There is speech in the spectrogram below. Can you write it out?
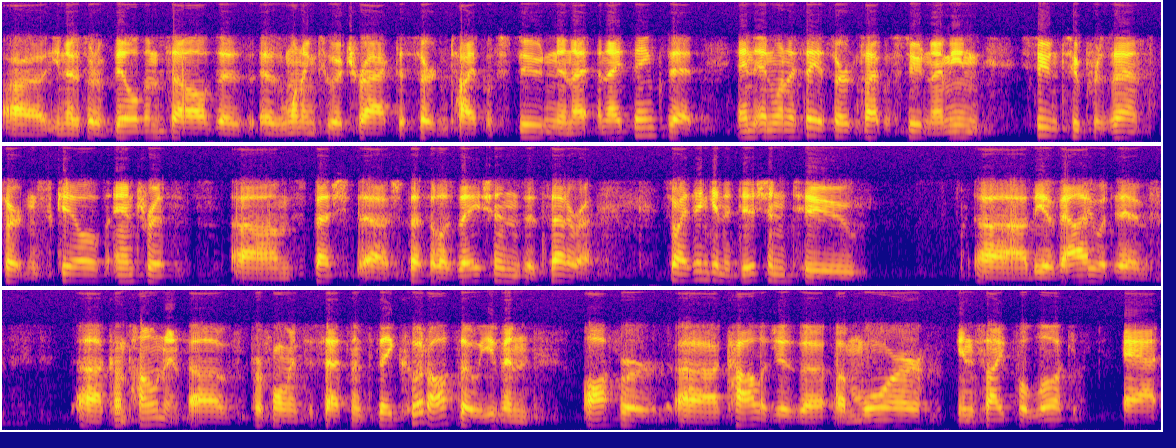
uh, you know, sort of bill themselves as, as wanting to attract a certain type of student, and I and I think that, and, and when I say a certain type of student, I mean students who present certain skills, interests, um, uh, specializations, et cetera. So I think in addition to uh, the evaluative uh, component of performance assessments, they could also even offer uh, colleges a, a more insightful look at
